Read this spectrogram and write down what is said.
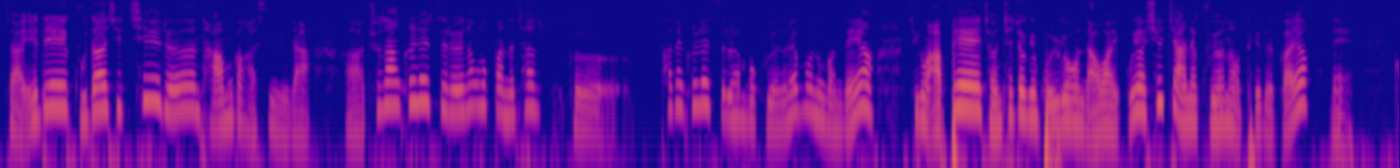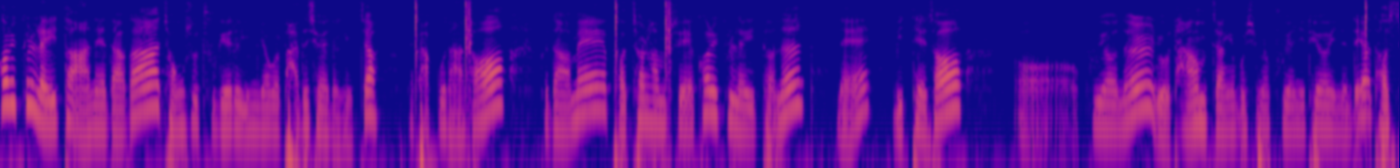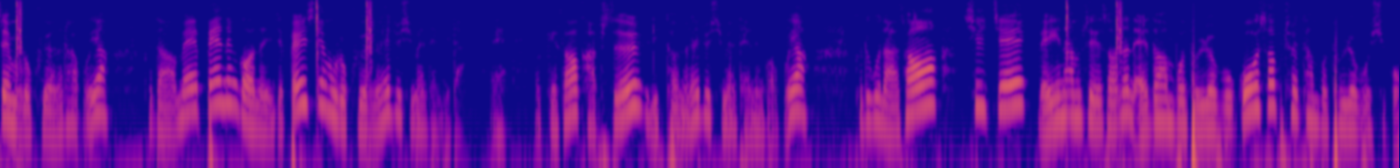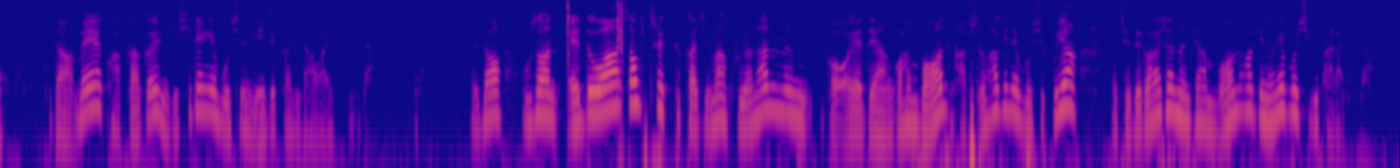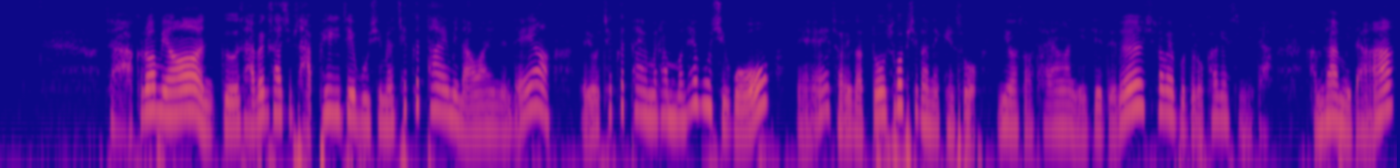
자, 예대 9-7은 다음과 같습니다. 아, 추상 클래스를 상속받는 차, 그 파생 클래스를 한번 구현을 해보는 건데요. 지금 앞에 전체적인 골격은 나와 있고요. 실제 안에 구현은 어떻게 될까요? 네. 커리큘레이터 안에다가 정수 두 개를 입력을 받으셔야 되겠죠. 네, 받고 나서 그 다음에 버철 함수의 커리큘레이터는 네, 밑에서 어, 구현을 요 다음 장에 보시면 구현이 되어 있는데요. 덧셈으로 구현을 하고요. 그 다음에 빼는 거는 이제 뺄셈으로 구현을 해주시면 됩니다. 예, 이렇게 해서 값을 리턴을 해주시면 되는 거고요. 그리고 나서 실제 메인 함수에서는 애더 한번 돌려보고 서브트랙트 한번 돌려보시고 그 다음에 각각을 이제 실행해 보시는 예제까지 나와 있습니다. 네. 그래서 우선 애드와 서브트랙트까지만 구현하는 거에 대한 거 한번 값을 확인해 보시고요. 제대로 하셨는지 한번 확인을 해 보시기 바랍니다. 자, 그러면 그 444페이지에 보시면 체크 타임이 나와 있는데요. 네, 요 체크 타임을 한번 해보시고, 네, 저희가 또 수업 시간에 계속 이어서 다양한 예제들을 실험해 보도록 하겠습니다. 감사합니다.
